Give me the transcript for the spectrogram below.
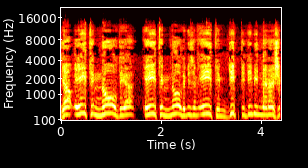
Ya eğitim ne oldu ya? Eğitim ne oldu? Bizim eğitim gitti dibinden aşağı.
